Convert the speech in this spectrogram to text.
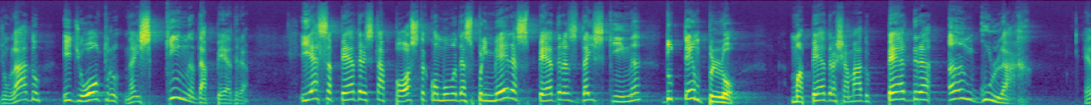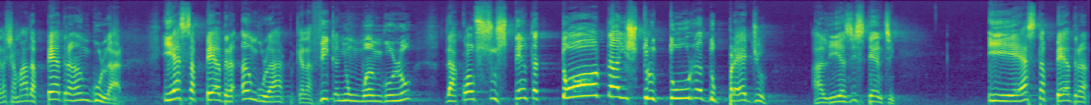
de um lado e de outro, na esquina da pedra. E essa pedra está posta como uma das primeiras pedras da esquina do templo. Uma pedra chamada pedra angular. Ela é chamada pedra angular. E essa pedra angular, porque ela fica em um ângulo, da qual sustenta toda a estrutura do prédio ali existente. E esta pedra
